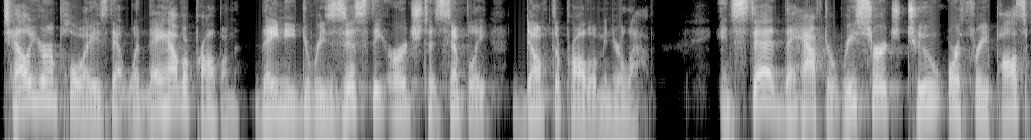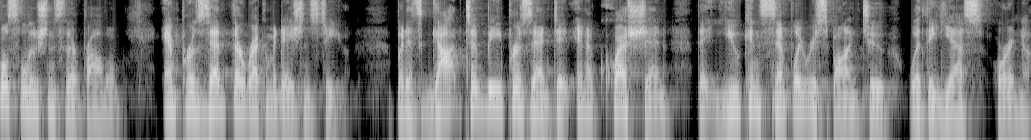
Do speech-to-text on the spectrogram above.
Tell your employees that when they have a problem, they need to resist the urge to simply dump the problem in your lap. Instead, they have to research two or three possible solutions to their problem and present their recommendations to you but it's got to be presented in a question that you can simply respond to with a yes or a no.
